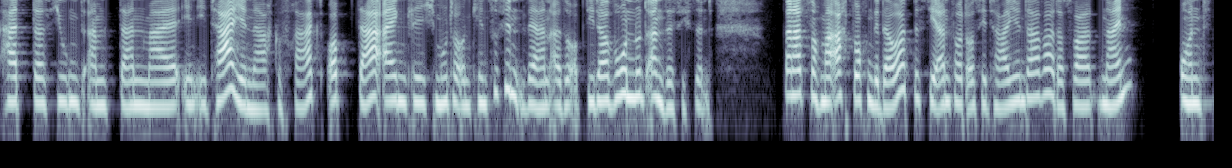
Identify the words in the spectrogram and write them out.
hat das Jugendamt dann mal in Italien nachgefragt, ob da eigentlich Mutter und Kind zu finden wären, also ob die da wohnen und ansässig sind. Dann hat es noch mal acht Wochen gedauert, bis die Antwort aus Italien da war. Das war nein. Und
